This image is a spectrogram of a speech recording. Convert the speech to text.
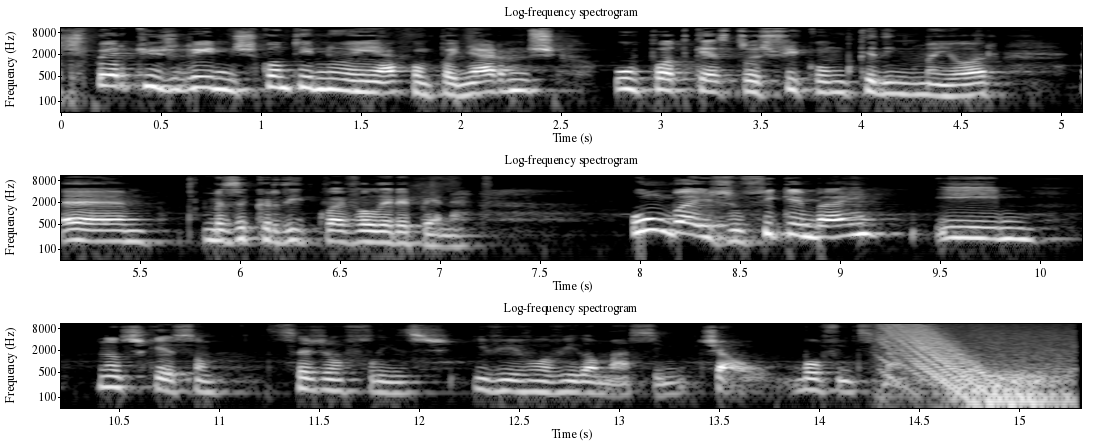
Espero que os gringos continuem a acompanhar-nos. O podcast hoje ficou um bocadinho maior, mas acredito que vai valer a pena. Um beijo, fiquem bem e não se esqueçam, sejam felizes e vivam a vida ao máximo. Tchau, bom fim de semana.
